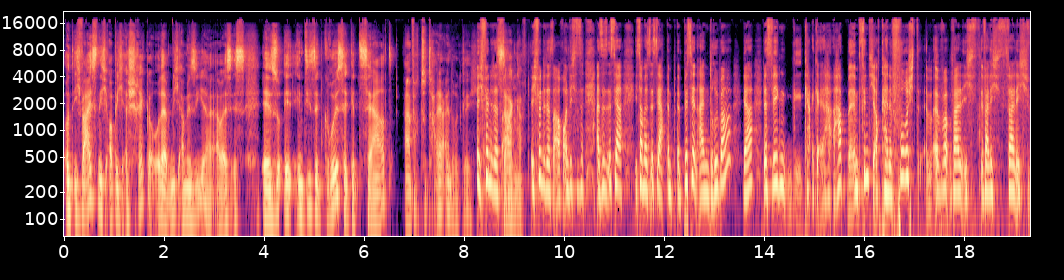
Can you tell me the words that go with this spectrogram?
und ich weiß nicht, ob ich erschrecke oder mich amüsiere, aber es ist äh, so in diese Größe gezerrt einfach total eindrücklich. Ich finde das Sagenhaft. auch. Ich finde das auch. Und ich, also es ist ja, ich sag mal, es ist ja ein bisschen einen drüber, ja. Deswegen hab, empfinde ich auch keine Furcht, äh, weil ich, weil ich, weil ich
